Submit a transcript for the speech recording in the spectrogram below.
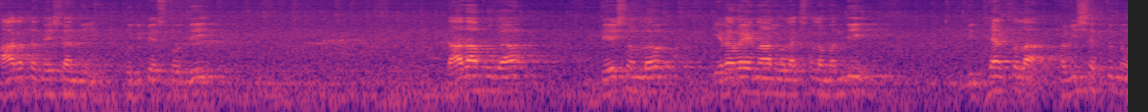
భారతదేశాన్ని కుదిపేస్తుంది. దాదాపుగా దేశంలో ఇరవై నాలుగు లక్షల మంది విద్యార్థుల భవిష్యత్తును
